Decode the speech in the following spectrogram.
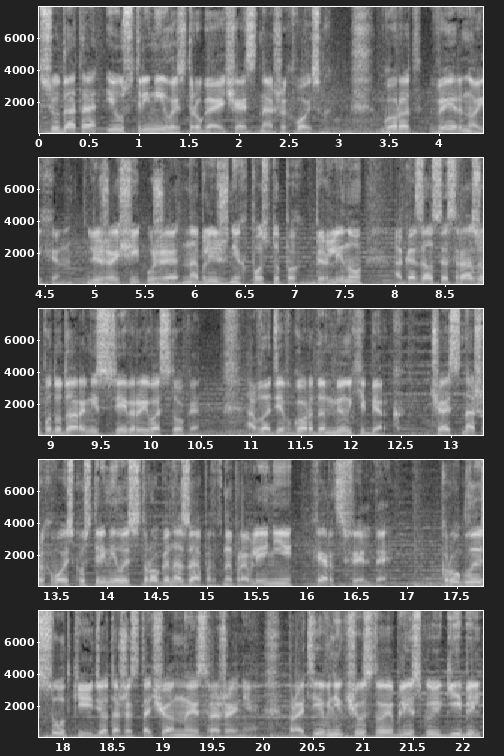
Сюда-то и устремилась другая часть наших войск. Город Вейрнойхен, лежащий уже на ближних поступах к Берлину, оказался сразу под ударами с севера и востока. Овладев городом Мюнхеберг, часть наших войск устремилась строго на запад в направлении Херцфельда. Круглые сутки идет ожесточенное сражение. Противник, чувствуя близкую гибель,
